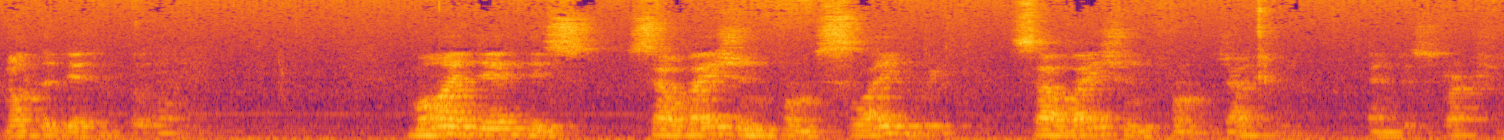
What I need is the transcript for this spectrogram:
not the death of the lamb. My death is salvation from slavery, salvation from judgment and destruction.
